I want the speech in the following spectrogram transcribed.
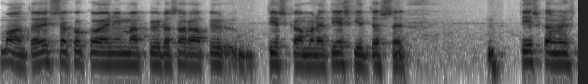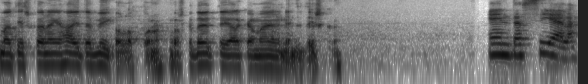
mä oon töissä koko ajan, niin mä pyydän Saraa tiskaamaan ne tiskit, jos et tiskannut, niin mä tiskaan ne ihan itse viikonloppuna, koska töiden jälkeen mä en niitä tiskaa. Entäs siellä?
